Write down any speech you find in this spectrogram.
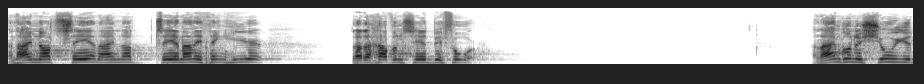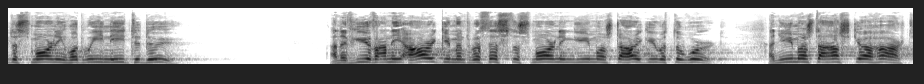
And I'm not saying, I'm not saying anything here that I haven't said before. And I'm going to show you this morning what we need to do. And if you have any argument with this this morning, you must argue with the Word. And you must ask your heart,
